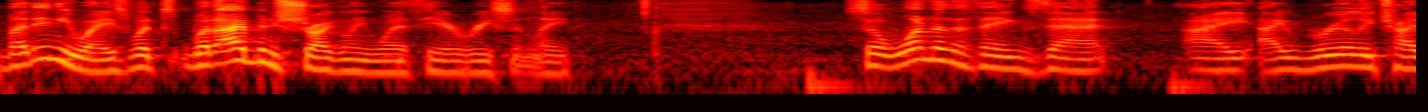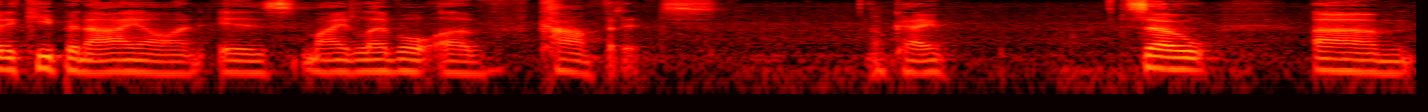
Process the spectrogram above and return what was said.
But anyways, what's what I've been struggling with here recently. So one of the things that I I really try to keep an eye on is my level of confidence. Okay. So, um,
